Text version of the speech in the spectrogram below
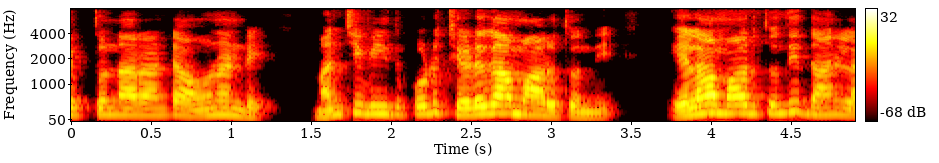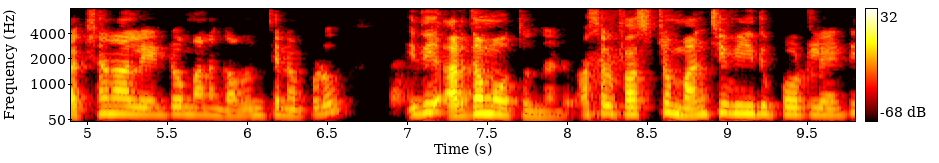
చెప్తున్నారా అంటే అవునండి. మంచి వీధి పోటు చెడుగా మారుతుంది. ఎలా మారుతుంది దాని లక్షణాలు ఏంటో మనం గమనించినప్పుడు ఇది అర్థమవుతుందండి. అసలు ఫస్ట్ మంచి వీధి పోట్లు ఏంటి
